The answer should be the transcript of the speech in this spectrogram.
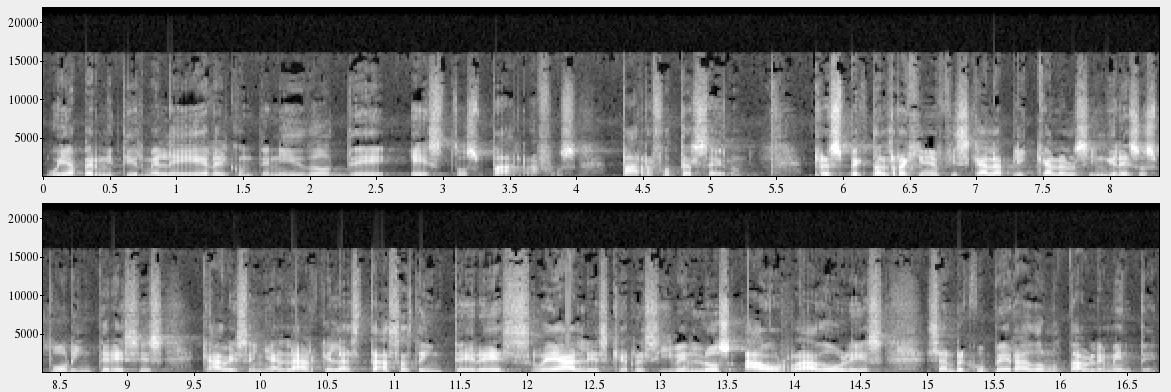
Voy a permitirme leer el contenido de estos párrafos. Párrafo tercero. Respecto al régimen fiscal aplicable a los ingresos por intereses, cabe señalar que las tasas de interés reales que reciben los ahorradores se han recuperado notablemente,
